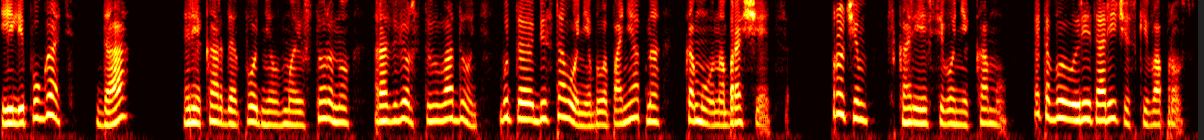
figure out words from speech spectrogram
или пугать, да? Рикардо поднял в мою сторону разверстую ладонь, будто без того не было понятно, к кому он обращается. Впрочем, скорее всего, ни к кому. Это был риторический вопрос.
